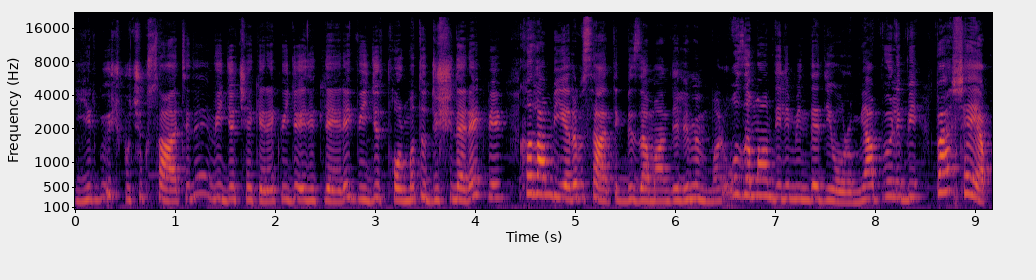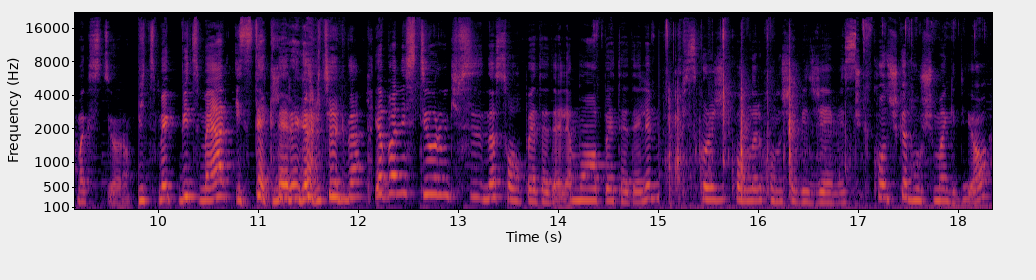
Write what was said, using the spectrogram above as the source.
23,5 saatini video çekerek, video editleyerek, video formatı düşünerek ve kalan bir yarım saatlik bir zaman dilimim var. O zaman diliminde diyorum ya böyle bir ben şey yapmak istiyorum. Bitmek bitmeyen istekleri gerçekten. Ya ben istiyorum ki sizinle sohbet edelim, muhabbet edelim. Psikolojik konuları konuşabileceğimiz. Çünkü konuşurken hoşuma gidiyor.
